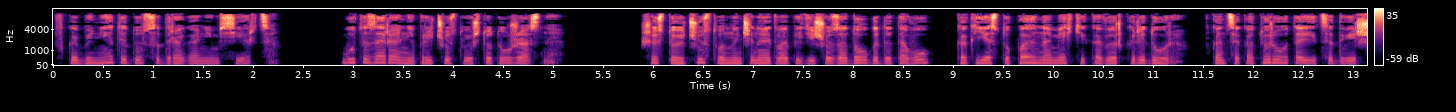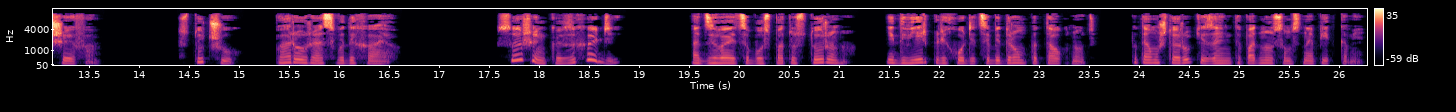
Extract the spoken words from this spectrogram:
В кабинет иду с содроганием сердца, будто заранее предчувствую что-то ужасное. Шестое чувство начинает вопить еще задолго до того, как я ступаю на мягкий ковер коридора, в конце которого таится дверь шефа. Стучу, пару раз выдыхаю. «Сашенька, заходи», — отзывается босс по ту сторону, и дверь приходится бедром подтолкнуть, потому что руки заняты подносом с напитками.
